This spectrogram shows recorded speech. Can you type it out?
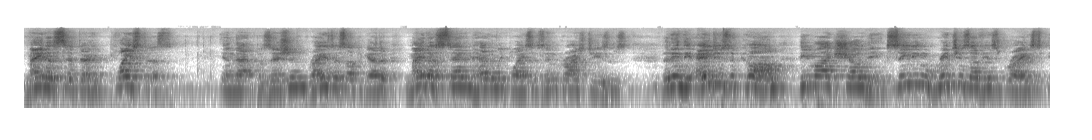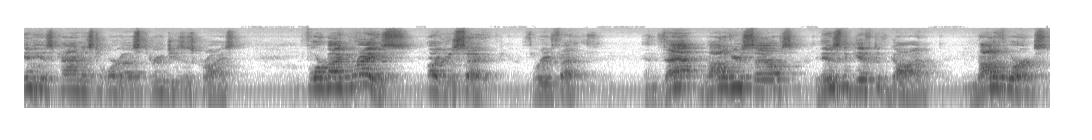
made us sit there. He placed us in that position, raised us up together, made us sit in heavenly places in Christ Jesus, that in the ages to come he might show the exceeding riches of his grace in his kindness toward us through Jesus Christ. For by grace are you saved through faith. And that not of yourselves, it is the gift of God, not of works,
